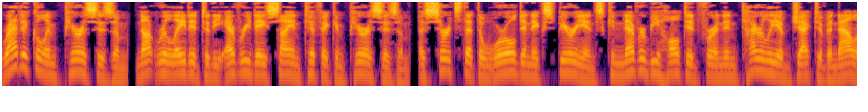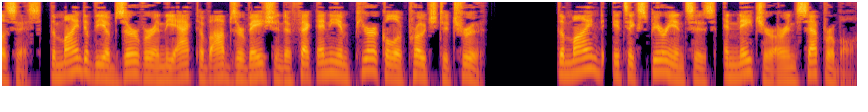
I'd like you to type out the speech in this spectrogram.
Radical empiricism, not related to the everyday scientific empiricism, asserts that the world and experience can never be halted for an entirely objective analysis. The mind of the observer and the act of observation affect any empirical approach to truth. The mind, its experiences, and nature are inseparable.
